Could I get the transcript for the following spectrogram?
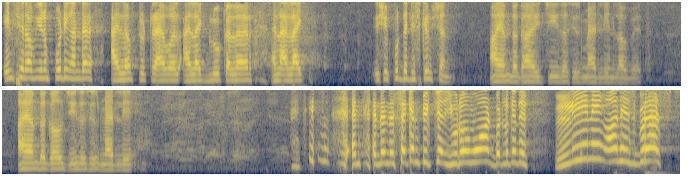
instead of, you know, putting under, I love to travel, I like blue color, and I like, you should put the description. I am the guy Jesus is madly in love with. I am the girl Jesus is madly and, and then the second picture you don't want, but look at this leaning on his breast.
